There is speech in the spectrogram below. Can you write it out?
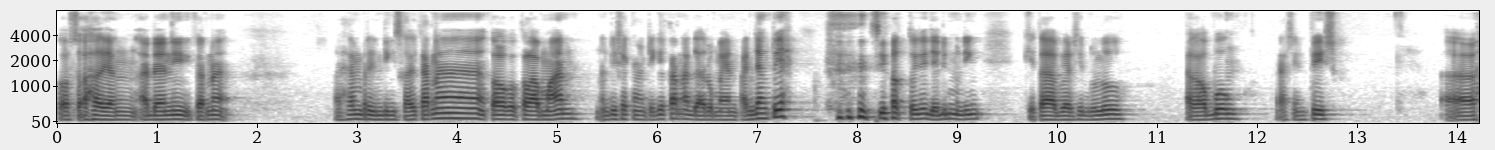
Kalau soal yang ada nih karena rasanya merinding sekali. Karena kalau kelamaan nanti segmen tiga kan agak lumayan panjang tuh ya. Si waktunya jadi mending kita beresin dulu Bung rest peace. Eh,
